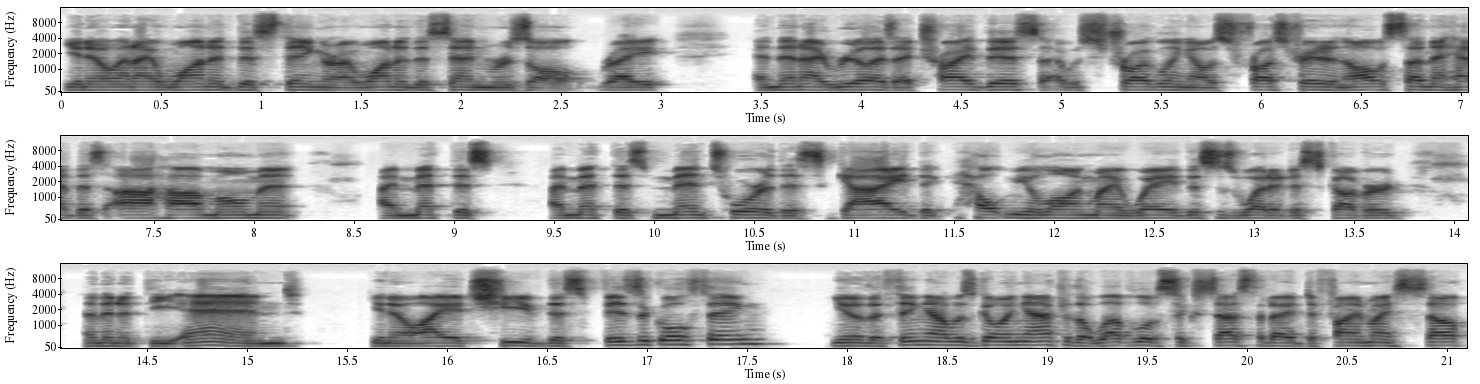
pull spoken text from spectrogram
you know and i wanted this thing or i wanted this end result right and then I realized I tried this, I was struggling, I was frustrated, and all of a sudden I had this aha moment. I met this I met this mentor, this guide that helped me along my way. This is what I discovered. And then at the end, you know, I achieved this physical thing, you know, the thing I was going after, the level of success that I defined myself.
